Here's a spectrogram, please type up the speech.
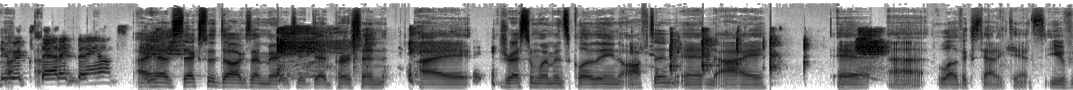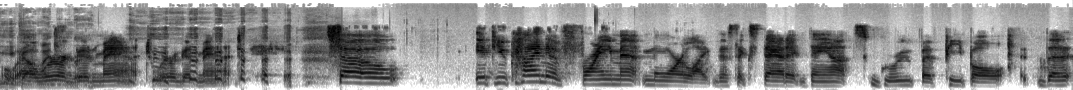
do ecstatic dance? I have sex with dogs. I'm married to a dead person. I dress in women's clothing often, and I uh, uh, love ecstatic dance. You've you well, got my we're a good match. We're a good match. so, if you kind of frame it more like this ecstatic dance group of people, the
